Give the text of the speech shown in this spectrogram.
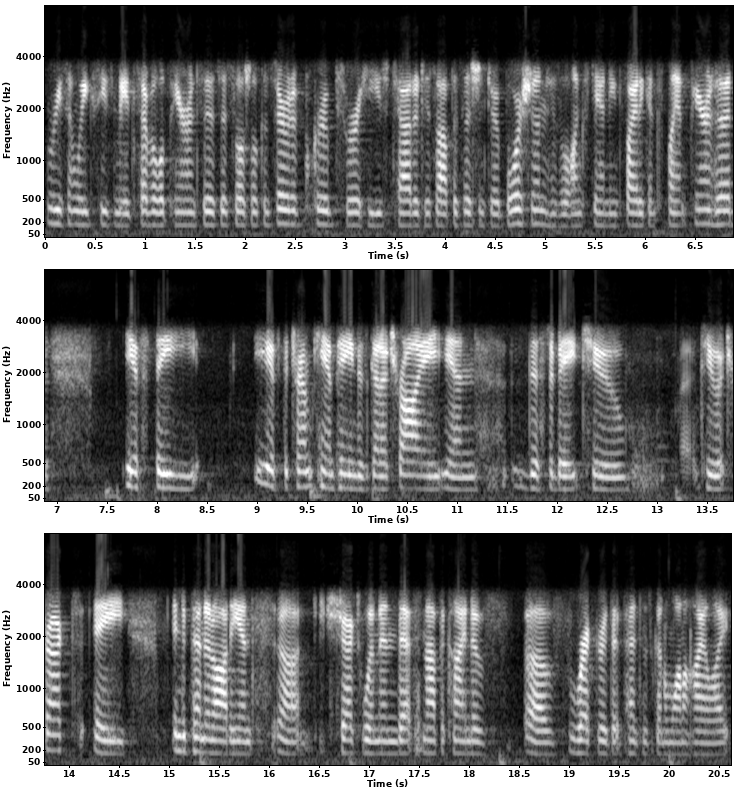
recent weeks, he's made several appearances to social conservative groups where he's touted his opposition to abortion, his longstanding fight against Planned Parenthood. If the if the Trump campaign is going to try in this debate to to attract a independent audience, uh, to attract women, that's not the kind of of record that Pence is going to want to highlight.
